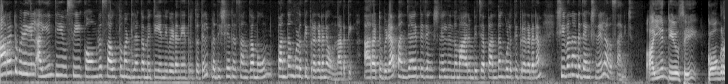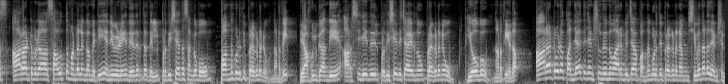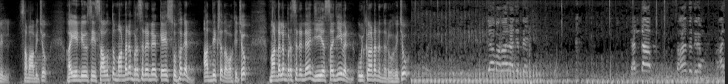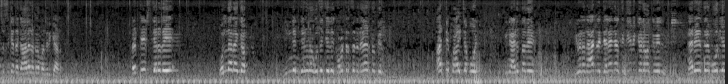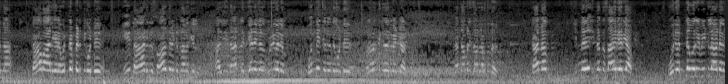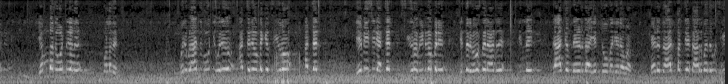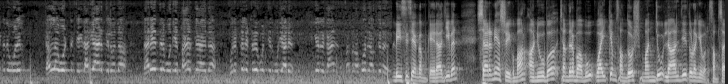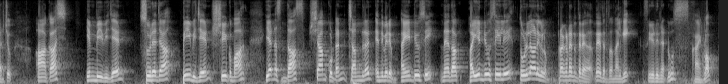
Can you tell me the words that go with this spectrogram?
ആറാട്ടുപുഴയിൽ I N T U C Congress south മണ്ഡലം committee എന്നിവയുടെ നേതൃത്വത്തിൽ പ്രതിഷേധ സംഗമവും പന്തംകുളത്തി പ്രകടനവും നടത്തി. ആറാട്ടുപുഴ പഞ്ചായത്ത് ജംഗ്ഷനിൽ നിന്നും ആരംഭിച്ച പന്തംകുളത്തി പ്രകടനം ശിവനട ജംഗ്ഷനിൽ അവസാനിച്ചു. I N T U C Congress Arattupuzha south മണ്ഡലം കമ്മിറ്റി എന്നിവയുടെ നേതൃത്വത്തിൽ പ്രതിഷേധ സംഗമവും പന്നുകൊളുത്തി പ്രകടനവും നടത്തി. രാഹുൽ ഗാന്ധിയെ അറസ്റ്റ് ചെയ്തതിൽ പ്രതിഷേധിച്ചായിരുന്നു പ്രകടനവും യോഗവും നടത്തിയത്. ആറാട്ടുപുഴ പഞ്ചായത്ത് ജംഗ്ഷനിൽ നിന്നും ആരംഭിച്ച പന്നംകുളത്തി പ്രകടനം ശിവനട ജംഗ്ഷനിൽ സമാപിച്ചു. ഐ എൻ സി സൗത്ത് മണ്ഡലം പ്രസിഡന്റ് കെ സുഭകൻ അധ്യക്ഷത വഹിച്ചു. മണ്ഡലം പ്രസിഡന്റ് ജി എസ് സജീവൻ ഉദ്ഘാടനം നിർവഹിച്ചു. മഹാരാജ്യത്തെ ബ്രിട്ടീഷ് ജനതയെ ഒന്നടങ്കം ഇന്ത്യൻ ജനത ഒന്നിച്ചത് കോൺഗ്രസിന്റെ നേതൃത്വത്തിൽ ആട്ടിപ്പായിച്ചപ്പോൾ ഇനി അടുത്തത് ഇവിടെ നാട്ടിലെ ജനങ്ങൾക്ക് ജീവിക്കണമെങ്കിൽ നരേന്ദ്രമോദി എന്ന കാവാലികനെ ഒറ്റപ്പെടുത്തിക്കൊണ്ട് ഈ നാടിന് സ്വാതന്ത്ര്യം കിട്ടണമെങ്കിൽ അതിൽ ഈ നാട്ടിലെ ജനങ്ങൾ മുഴുവനും ഒന്നിച്ചു നിന്നുകൊണ്ട് പ്രവർത്തിക്കുന്നതിന് വേണ്ടിയാണ് നമ്മൾ ഈ സാർ നടത്തുന്നത്. കാരണം ഇന്ന് ഇന്നത്തെ സാഹചര്യം അറിയാം. ഒരു ഒറ്റമുറി വീട്ടിലാണ് എൺപത് വോട്ടുകൾ ഉള്ളത്. ഒരു ഫ്ലാറ്റ് നൂറ്റി ഒരു അച്ഛനും അമ്മയ്ക്കും സീറോ അച്ഛൻ എ ബി സിയുടെ അച്ഛൻ സീറോ വീട്ടു നമ്പർ എന്നൊരു വ്യവസ്ഥയിലാണ് ഇന്ന് രാജ്യം നേരിടുന്ന ഏറ്റവും വലിയ രോഗമാണ് കേരളത്തിൽ നാൽപ്പത്തിയെട്ട് അറുപത് സീറ്റിന് മുകളിൽ കള്ള വോട്ട് ചെയ്ത് അധികാരത്തിൽ വന്ന നരേന്ദ്രമോദിയെ തകർക്കുക എന്ന ഒരൊറ്റ ലക്ഷ്യം കൂടിയാണ് ഡി സി സി അംഗം കെ രാജീവൻ ശരണ്യ ശ്രീകുമാർ അനൂപ് ചന്ദ്രബാബു വൈക്കം സന്തോഷ് മഞ്ജു ലാൽജി തുടങ്ങിയവർ സംസാരിച്ചു. Akash M V Vijayan Suraja P. Vijayan Sreekumar N. S. Das Shyamkuttan Chandran എന്നിവരും ഐ എൻ ടി സി നേതാക്കൾ ഐ എൻ ടി സിയിലെ തൊഴിലാളികളും പ്രകടനത്തിന് നേതൃത്വം നൽകി. C D Net News Kayamkulam.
